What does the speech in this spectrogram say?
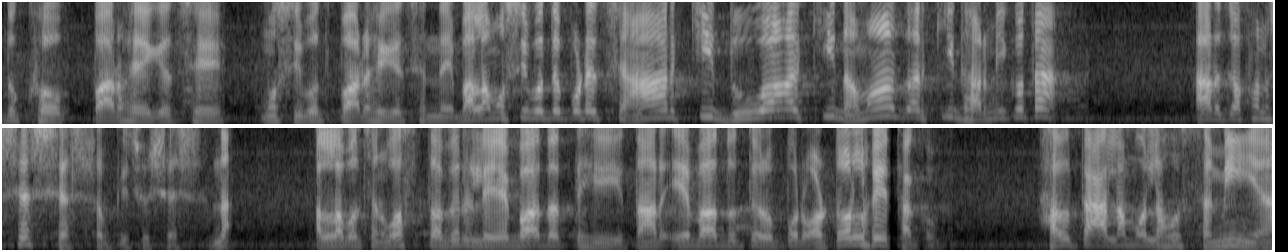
দুঃখ পার হয়ে গেছে, মুসিবত পার হয়ে গেছে, নেই। বালা মুসিবতে পড়েছে, আর কি দুয়া, আর কি নামাজ, আর কি ধার্মিকতা। আর যখন শেষ শেষ সব কিছু শেষ। না আল্লাহ বলছেন ওয়াস্তাবিরলে এবাদতহি তার এবাদতের ওপর অটল হয়ে থাকো। হালতা আলামুল্লাহ সামিয়া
